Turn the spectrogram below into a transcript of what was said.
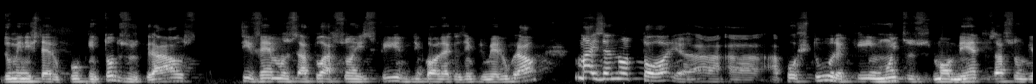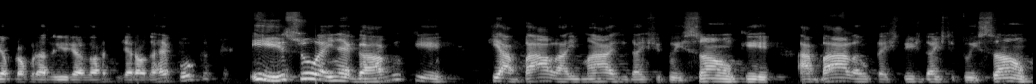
do Ministério Público em todos os graus, tivemos atuações firmes de colegas em primeiro grau, mas é notória a, a, a postura que em muitos momentos assumia a Procuradoria-Geral da República, e isso é inegável que, que abala a imagem da instituição, que abala o prestígio da instituição,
